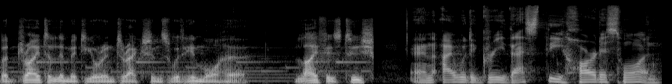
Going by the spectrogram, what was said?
but try to limit your interactions with him or her. Life is too short. And I would agree that's the hardest one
